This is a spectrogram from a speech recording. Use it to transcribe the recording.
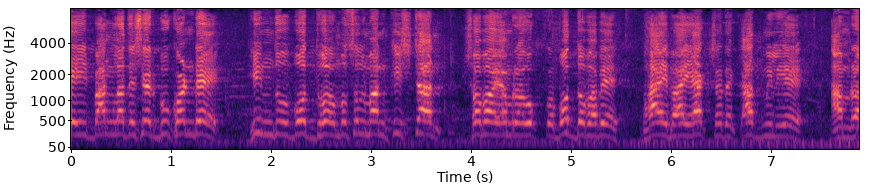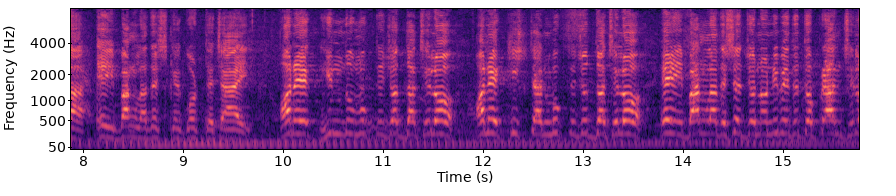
এই বাংলাদেশের ভূখণ্ডে হিন্দু, বৌদ্ধ, মুসলমান, খ্রিস্টান সবাই আমরা ঐক্যবদ্ধভাবে ভাই ভাই একসাথে কাঁধ মিলিয়ে আমরা এই বাংলাদেশকে গড়তে চাই। অনেক হিন্দু মুক্তিযোদ্ধা ছিল, অনেক খ্রিস্টান মুক্তিযোদ্ধা ছিল। এই বাংলাদেশের জন্য নিবেদিত প্রাণ ছিল।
